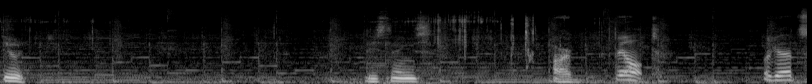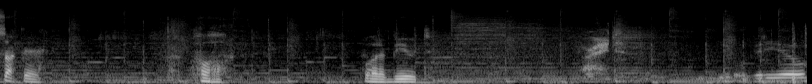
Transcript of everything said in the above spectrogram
Dude. These things are built. Look at that sucker. Oh, what a beaut. All right, little video.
